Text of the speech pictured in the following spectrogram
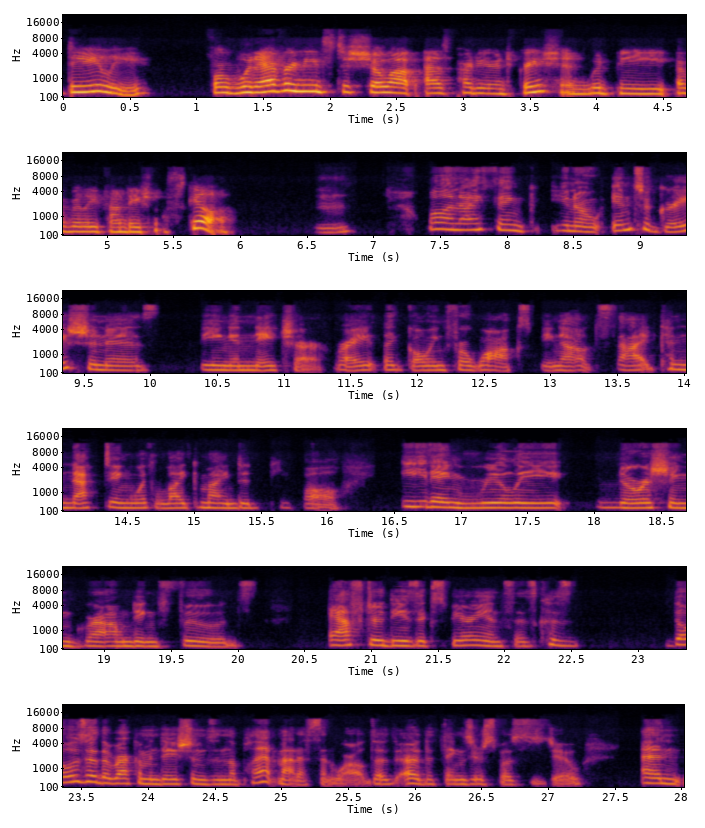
daily for whatever needs to show up as part of your integration would be a really foundational skill. Mm-hmm. Well, and I think, you know, integration is being in nature, right? Like going for walks, being outside, connecting with like minded people, eating really nourishing, grounding foods after these experiences. Because those are the recommendations in the plant medicine world, are the things you're supposed to do. And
